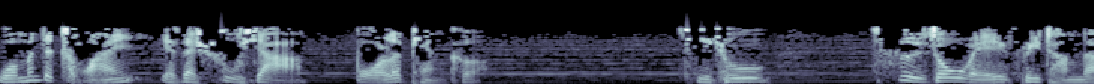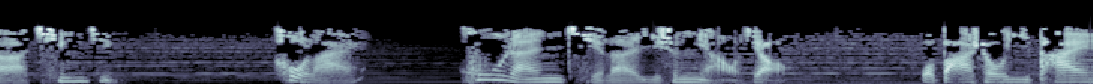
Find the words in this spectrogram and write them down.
我们的船也在树下泊了片刻。起初，四周围非常的清静，后来忽然起了一声鸟叫，我把手一拍，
